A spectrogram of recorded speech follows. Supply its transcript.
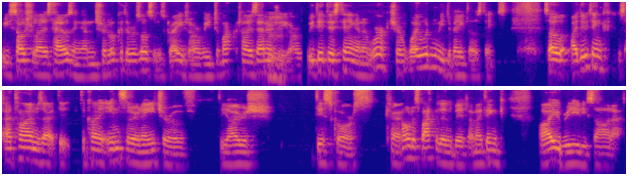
we socialised housing, and sure, look at the results. It was great. Or we democratized energy, mm. or we did this thing and it worked. Sure, why wouldn't we debate those things? So I do think at times that the, the kind of insular nature of the Irish discourse can hold us back a little bit, and I think I really saw that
